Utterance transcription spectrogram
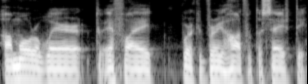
are more aware. To FIA working very hard for the safety.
